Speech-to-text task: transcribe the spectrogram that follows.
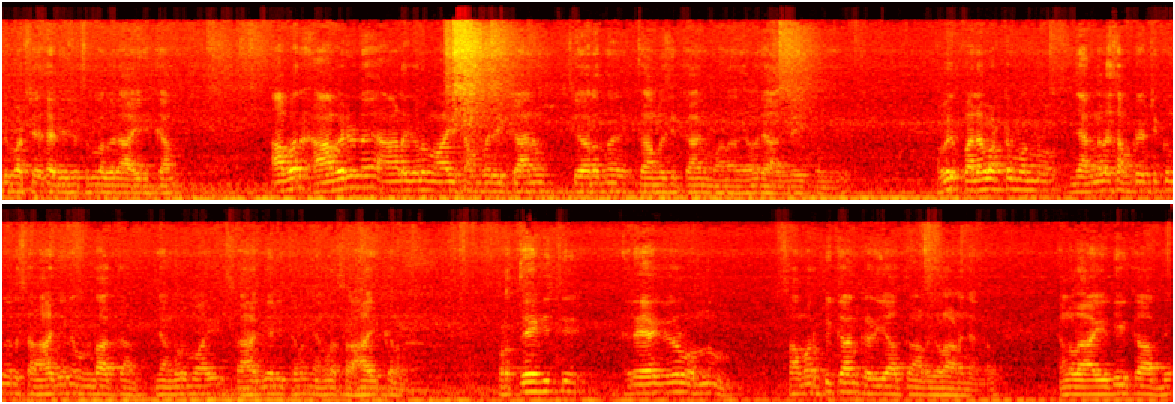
ഒരു പക്ഷേ ശരീരത്തിലുള്ളവരായിരിക്കാം. അവർ അവരുടെ ആളുകളുമായി സംവദിക്കാനും ചേർന്ന് താമസിക്കാനുമാണ് അവർ ആഗ്രഹിക്കുന്നത്. അവർ പലവട്ടം വന്നു ഞങ്ങളെ സംരക്ഷിക്കുന്ന ഒരു സാഹചര്യം ഉണ്ടാക്കാൻ ഞങ്ങളുമായി സഹകരിക്കണം ഞങ്ങളെ സഹായിക്കണം. പ്രത്യേകിച്ച് രേഖകളൊന്നും സമർപ്പിക്കാൻ കഴിയാത്ത ആളുകളാണ് ഞങ്ങൾ. ഞങ്ങൾ I D card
